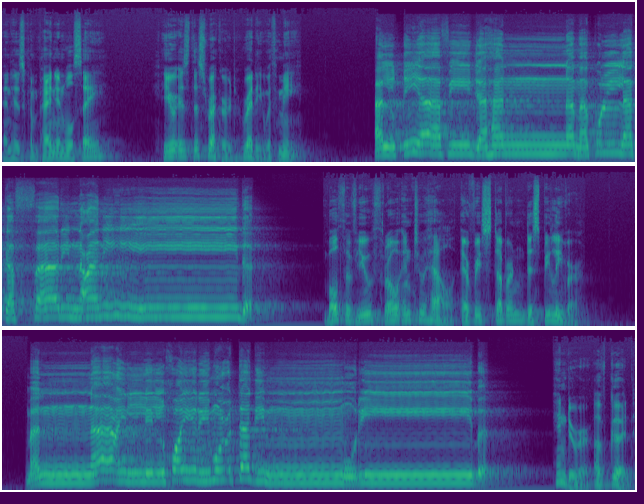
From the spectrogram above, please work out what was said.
And his companion will say, Here is this record ready with me. القيا في جهنم كل كفار عنيد Both of you throw into hell every stubborn disbeliever, مناع للخير معتد مريب hinderer of good,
